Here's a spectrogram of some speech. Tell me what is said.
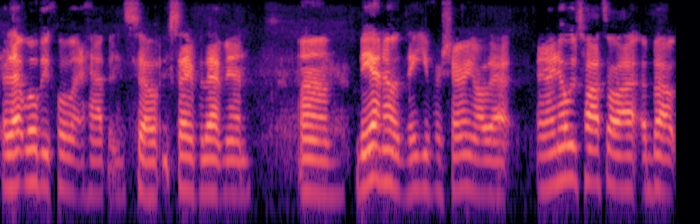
or that will be cool when it happens. So excited for that, man. Um, but yeah, no, thank you for sharing all that. And I know we've talked a lot about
